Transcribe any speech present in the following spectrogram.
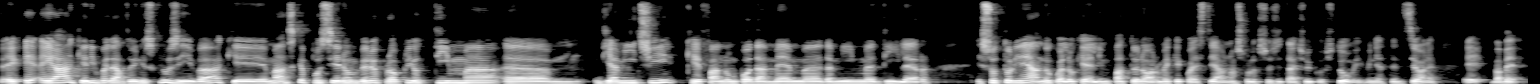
e, e, ha anche rivelato in esclusiva che Musk possiede un vero e proprio team ehm, di amici che fanno un po' da meme, da meme dealer e sottolineando quello che è l'impatto enorme che questi hanno sulla società e sui costumi. Quindi attenzione, e vabbè,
